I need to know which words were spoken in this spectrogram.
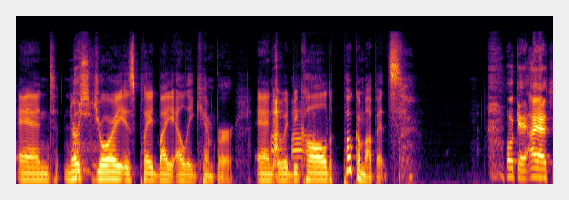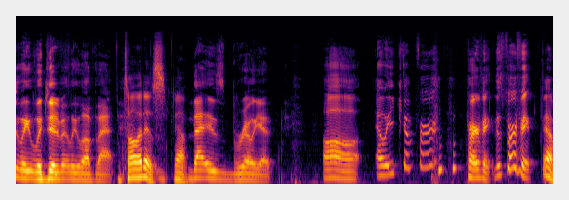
and Nurse Joy is played by Ellie Kemper, and it would be called Pokemuppets. Okay, I actually legitimately love that. That's all it is. Yeah. That is brilliant. Oh, Ellie Kemper. perfect. That's perfect. Yeah.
